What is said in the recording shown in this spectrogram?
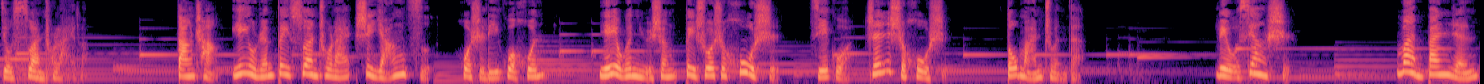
就算出来了。当场也有人被算出来是养子或是离过婚，也有个女生被说是护士，结果真是护士，都蛮准的。柳相氏，万般人，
